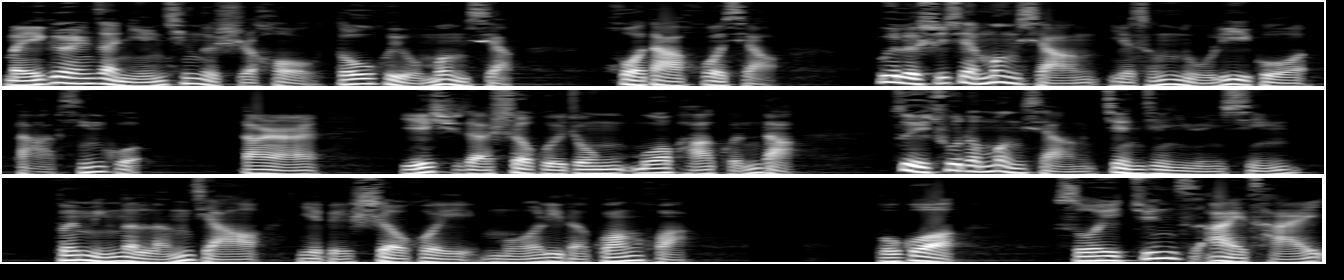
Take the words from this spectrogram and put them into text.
每个人在年轻的时候都会有梦想，或大或小。为了实现梦想，也曾努力过、打拼过。当然，也许在社会中摸爬滚打，最初的梦想渐渐远行，分明的棱角也被社会磨砺的光滑。不过，所谓君子爱财，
